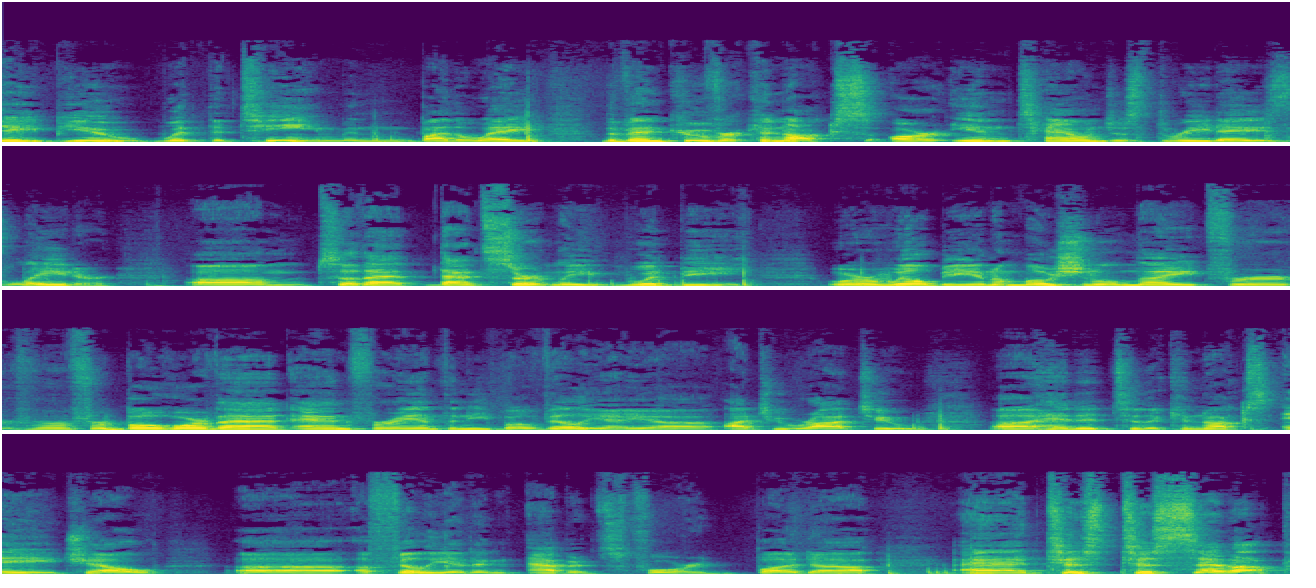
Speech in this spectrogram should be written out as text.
debut with the team. And by the way, the Vancouver Canucks are in town just three days later. Um, so that that certainly would be or will be an emotional night for, for, for Bo Horvat and for Anthony Beauvillier. Uh, Aatu Räty uh, headed to the Canucks AHL uh, affiliate in Abbotsford. But uh, to, to set up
